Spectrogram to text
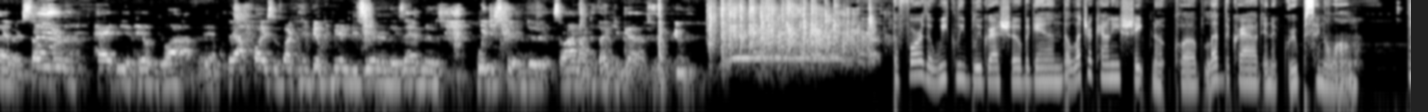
have a sober, happy, and healthy life. And without places like the Hemphill Community Center and these avenues, we just couldn't do it. So I'd like to thank you guys. Before the weekly bluegrass show began, the Letcher County Shape Note Club led the crowd in a group sing along. A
